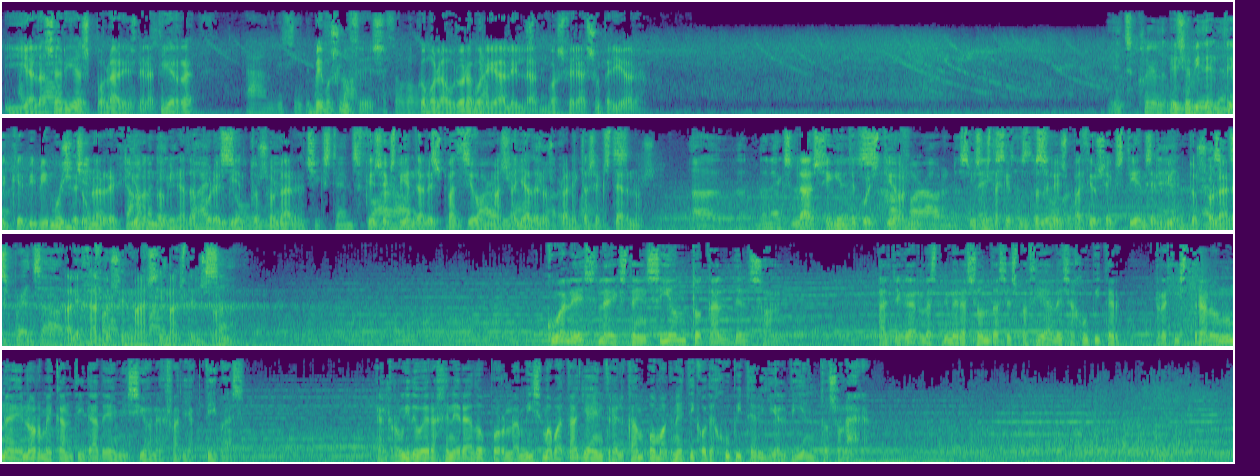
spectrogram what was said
y a las áreas polares de la Tierra, vemos luces como la aurora boreal en la atmósfera superior. Es evidente que vivimos en una región dominada por el viento solar, que se extiende al espacio más allá de los planetas externos. La siguiente cuestión es hasta qué punto del espacio se extiende el viento solar, alejándose más y más del Sol. ¿Cuál es la extensión total del Sol? Al llegar las primeras ondas espaciales a Júpiter, registraron una enorme cantidad de emisiones radiactivas. El ruido era generado por la misma batalla entre el campo magnético de Júpiter y el viento solar.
